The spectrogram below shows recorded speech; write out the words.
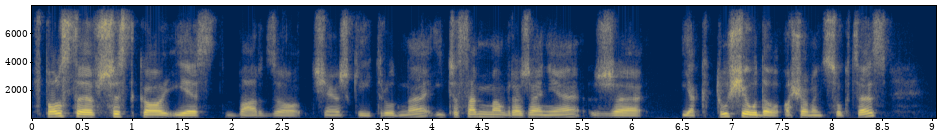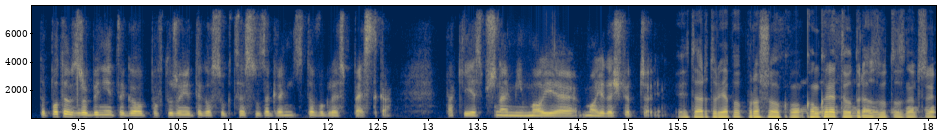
w Polsce wszystko jest bardzo ciężkie i trudne, i czasami mam wrażenie, że jak tu się udało osiągnąć sukces, to potem zrobienie tego, powtórzenie tego sukcesu za granicą to w ogóle jest pestka. Takie jest przynajmniej moje, moje doświadczenie. To Artur, ja poproszę o konkrety od razu, to znaczy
